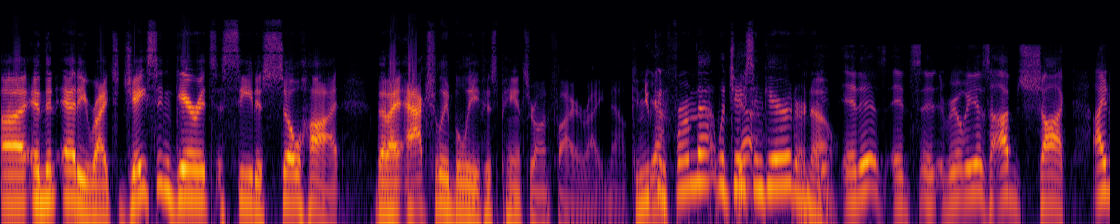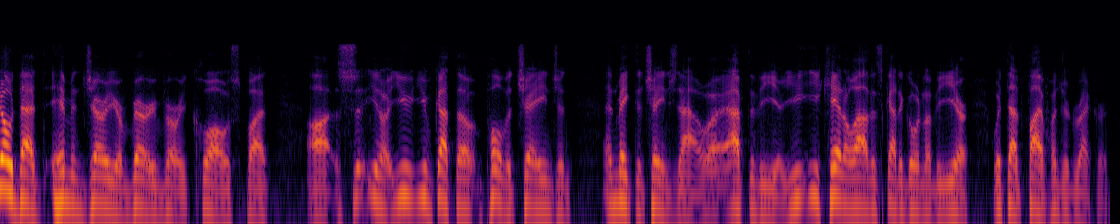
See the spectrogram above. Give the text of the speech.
Uh, and then Eddie writes, Jason Garrett's seat is so hot that I actually believe his pants are on fire right now. Can you Yeah. confirm that with Jason Yeah. Garrett or no? It, it is. It's it really is. I'm shocked. I know that him and Jerry are very very close, but uh, so, you know you you've got to pull the change and and make the change now uh, after the year. You you can't allow this guy to go another year with that 500 record.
